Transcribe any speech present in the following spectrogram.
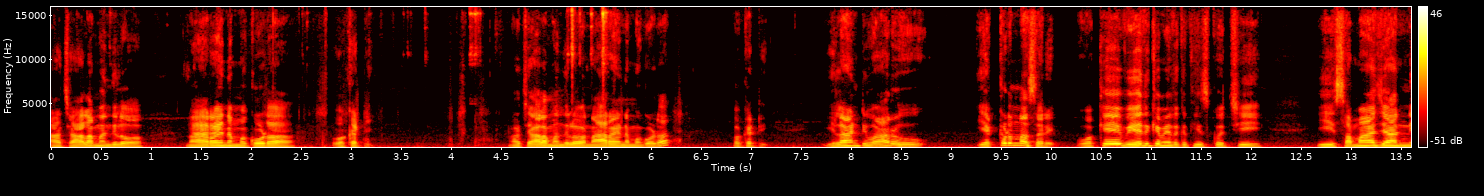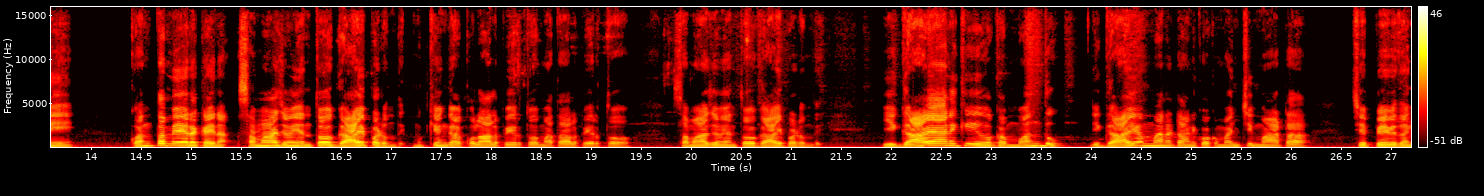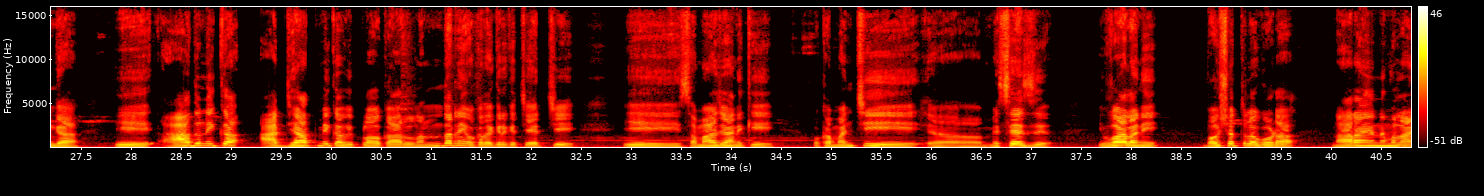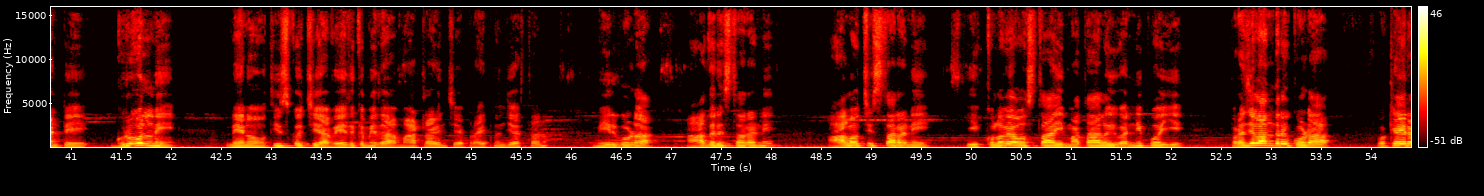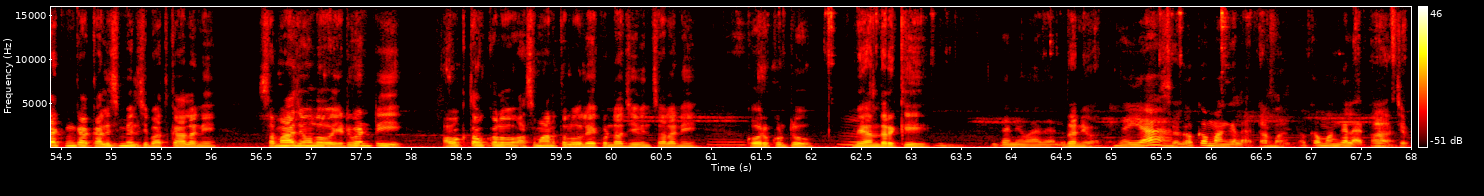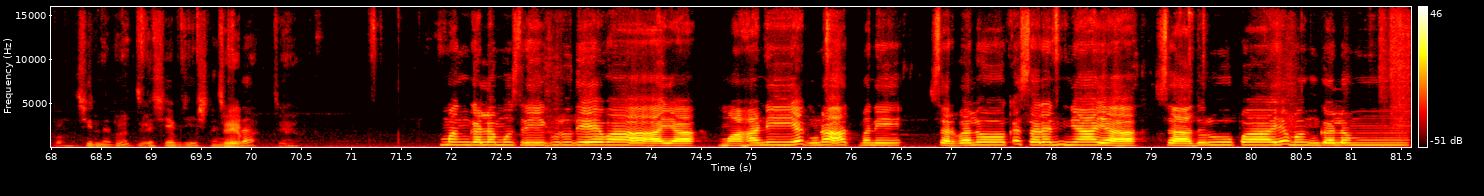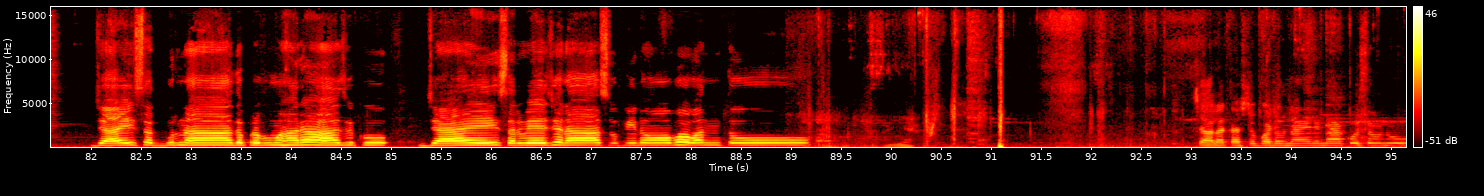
ఆ చాలామందిలో నారాయణమ్మ కూడా ఒకటి. ఆ చాలామందిలో నారాయణమ్మ కూడా ఒకటి. ఇలాంటి వారు ఎక్కడున్నా సరే ఒకే వేదిక మీదకి తీసుకొచ్చి ఈ సమాజాన్ని కొంతమేరకైనా సమాజం ఎంతో గాయపడుంది. ముఖ్యంగా కులాల పేరుతో మతాల పేరుతో సమాజం ఎంతో గాయపడుంది. ఈ గాయానికి ఒక మందు ఈ గాయం అనటానికి ఒక మంచి మాట చెప్పే విధంగా ఈ ఆధునిక ఆధ్యాత్మిక విప్లవకారులందరినీ ఒక దగ్గరికి చేర్చి ఈ సమాజానికి ఒక మంచి మెసేజ్ ఇవ్వాలని భవిష్యత్తులో కూడా నారాయణమ్మ లాంటి గురువుల్ని నేను తీసుకొచ్చి ఆ వేదిక మీద మాట్లాడించే ప్రయత్నం చేస్తాను. మీరు కూడా ఆదరిస్తారని ఆలోచిస్తారని ఈ కుల వ్యవస్థ ఈ మతాలు ఇవన్నీ పోయి ప్రజలందరూ కూడా ఒకే రకంగా కలిసిమెలిసి బతకాలని సమాజంలో ఎటువంటి అవకతవకలు అసమానతలు లేకుండా జీవించాలని కోరుకుంటూ మీ అందరికీ ధన్యవాదాలు. ధన్యవాదాలు. అయ్యా. ఒక అమ్మా. ఒక మంగళారతి. ఆ, చెప్పండి చిన్నది. ఇంతసేపు చేసినాం మంగళము శ్రీ గురుదేవాయ మహనీయ గుణాత్మనే సర్వలోక శరణ్యాయ సాధురూపాయ మంగళం. జై సద్గురునాథ ప్రభు మహారాజుకు జై సర్వే జనా సుఖినో భవంతు. చాలా కష్టపడవు నాయన నా కోసం నువ్వు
